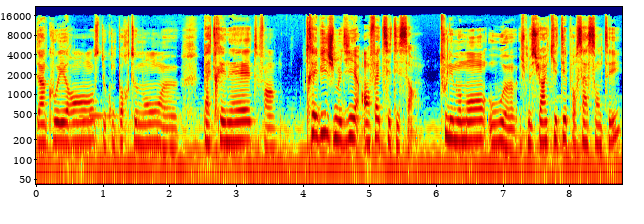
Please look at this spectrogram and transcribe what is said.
d'incohérence, de comportement pas très net. Enfin, très vite, je me dis en fait c'était ça. Tous les moments où je me suis inquiétée pour sa santé,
